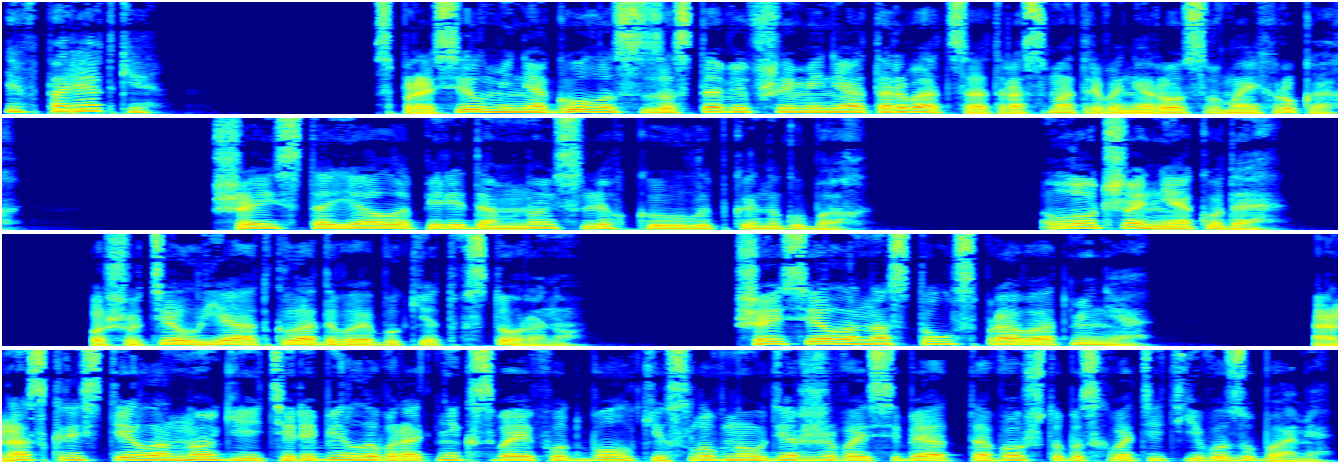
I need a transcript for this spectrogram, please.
«Ты в порядке?» — спросил меня голос, заставивший меня оторваться от рассматривания роз в моих руках. Шей стояла передо мной с легкой улыбкой на губах. «Лучше некуда», Пошутил я, откладывая букет в сторону. Шей села на стул справа от меня. Она скрестила ноги и теребила воротник своей футболки, словно удерживая себя от того, чтобы схватить его зубами.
